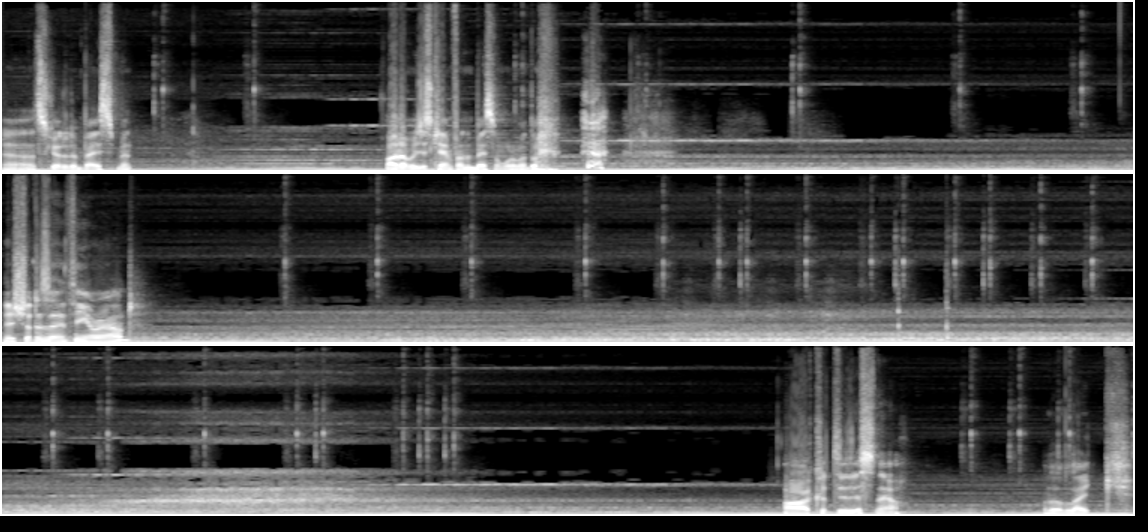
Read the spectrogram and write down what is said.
Uh, let's go to the basement. Oh no, we just came from the basement. What am I doing? you sure there's anything around? Oh, I could do this now. The lake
